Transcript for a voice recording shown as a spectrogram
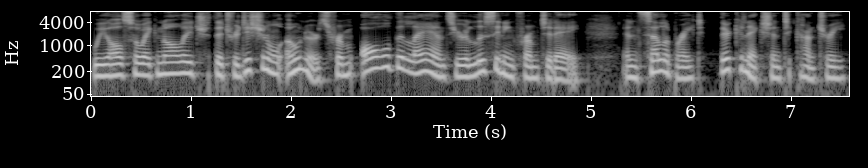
We also acknowledge the traditional owners from all the lands you're listening from today and celebrate their connection to country.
